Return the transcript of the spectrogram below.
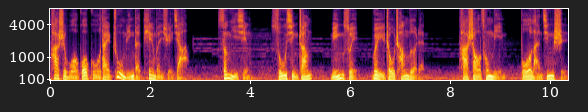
他是我国古代著名的天文学家。僧一行，俗姓张，名遂，魏州昌乐人。他少聪敏，博览经史，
